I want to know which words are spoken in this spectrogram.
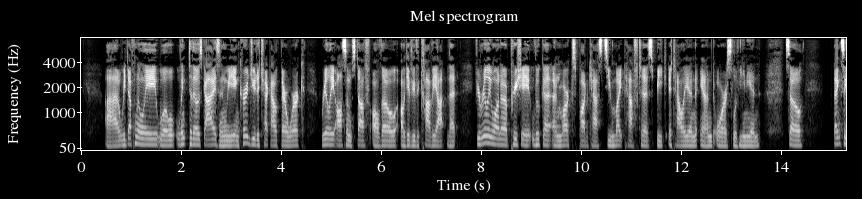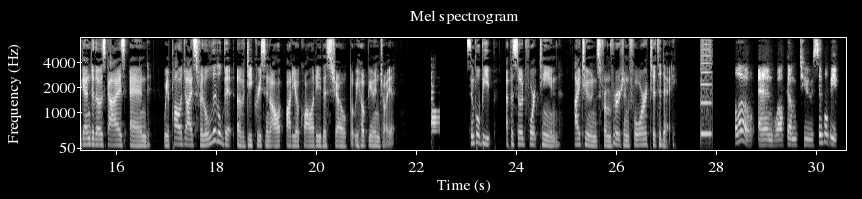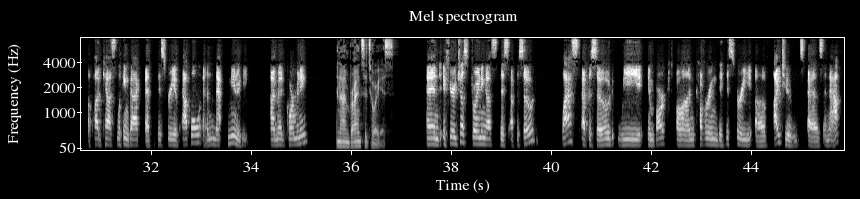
Uh, we definitely will link to those guys and we encourage you to check out their work. Really awesome stuff, although I'll give you the caveat that if you really want to appreciate Luca and Mark's podcasts, you might have to speak Italian and or Slovenian. So thanks again to those guys, and we apologize for the little bit of decrease in audio quality this show, but we hope you enjoy it. Simple Beep, episode 14, iTunes from version 4 to today. Hello, and welcome to Simple Beep, a podcast looking back at the history of Apple and the Mac community. I'm Ed Cormany. And I'm Brian Satorius. And if you're just joining us this episode, last episode, we embarked on covering the history of iTunes as an app.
